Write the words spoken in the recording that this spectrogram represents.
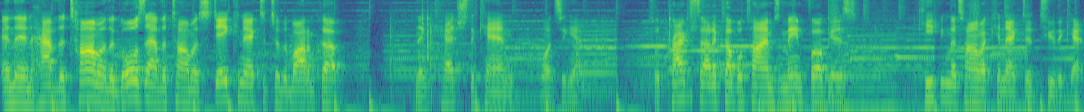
and then have the Tama, the goal is to have the Tama stay connected to the bottom cup and then catch the Ken once again. So practice that a couple times, main focus, keeping the Tama connected to the Ken.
